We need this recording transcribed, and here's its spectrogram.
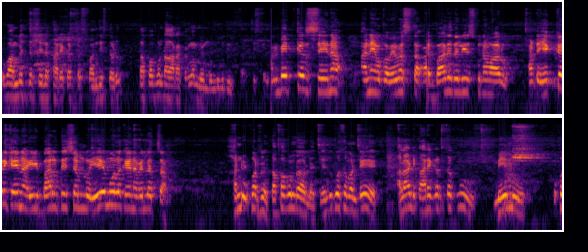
ఒక అంబేద్కర్ సేన కార్యకర్త స్పందిస్తాడు. తప్పకుండా ఆ రకంగా మేము ముందుకు తీసుకెళ్తాం. అంబేద్కర్ సేన అనే ఒక వ్యవస్థ బాధ్యత తీసుకున్న వారు అంటే ఎక్కడికైనా ఈ భారతదేశంలో ఏ మూలకైనా వెళ్ళొచ్చా? హండ్రెడ్ పర్సెంట్ తప్పకుండా వెళ్ళచ్చు. ఎందుకోసం అంటే అలాంటి కార్యకర్తకు మేము ఒక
